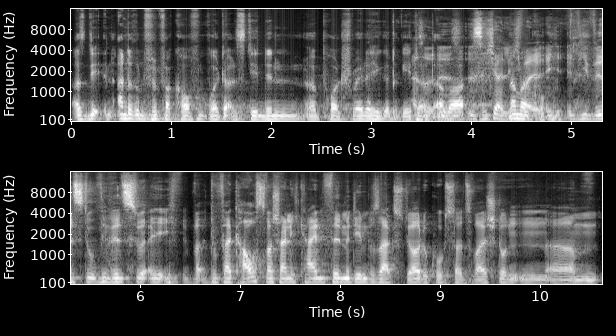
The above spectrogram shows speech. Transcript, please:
also den anderen Film verkaufen wollte, als den, den äh, Paul Schrader hier gedreht Also hat. Aber äh, sicherlich, na, mal weil ich, wie willst du, wie willst du, ich, du verkaufst wahrscheinlich keinen Film, mit dem du sagst, ja, du guckst halt zwei Stunden ähm,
